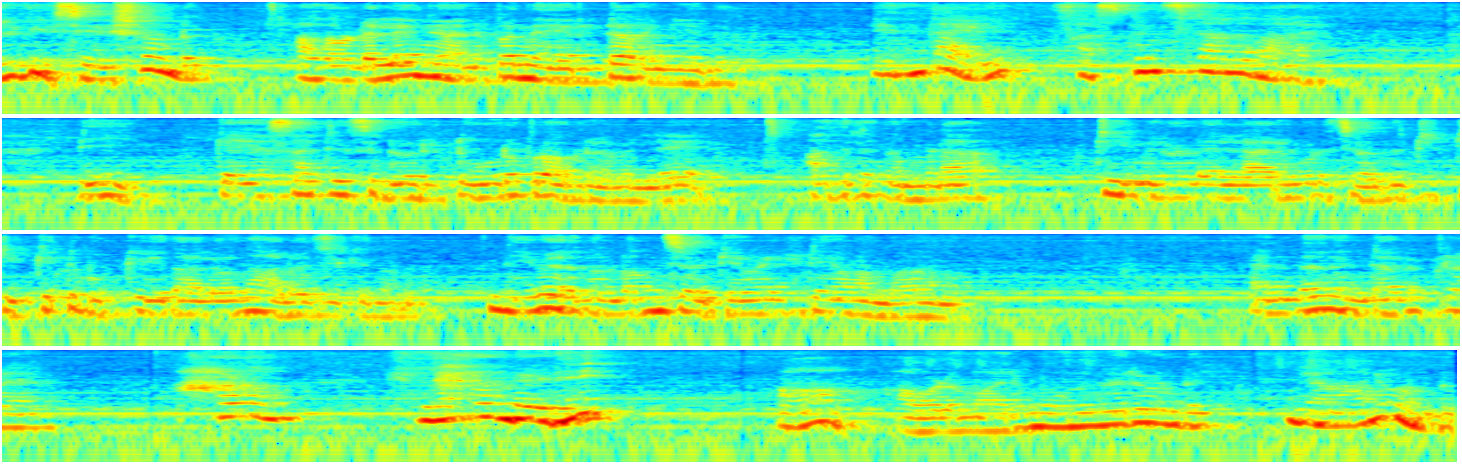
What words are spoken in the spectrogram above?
ഒരു വിശേഷമുണ്ട്. അതുകൊണ്ടല്ലേ ഞാനിപ്പോ നേരിട്ട് ഇറങ്ങിയത്. എന്തായി? സസ്പെൻസ് ഇല്ലാതെ പറയാൻ D K S R T സിയുടെ ഒരു ടൂർ പ്രോഗ്രാം അല്ലേ? അതിൽ നമ്മുടെ ടീമിലുള്ള എല്ലാവരും കൂടി ചേർന്നിട്ട് ടിക്കറ്റ് ബുക്ക് ചെയ്താലോ എന്ന് ആലോചിക്കുന്നുണ്ട്. നീ വരുന്നുണ്ടോ എന്ന് ചോദിക്കാൻ വേണ്ടിയിട്ട് ഞാൻ വന്നതാണ്. എന്താ നിന്റെ അഭിപ്രായം? ആണോ? എല്ലാവരും ഉണ്ട് എടി? ആ അവളുമാര് മൂന്ന് പേരും ഉണ്ട്. ഞാനും ഉണ്ട്.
